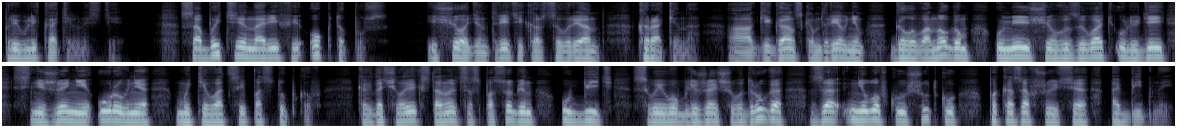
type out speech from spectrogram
привлекательности. События на рифе «Октопус», еще один третий, кажется, вариант «Кракена», о гигантском древнем головоногом, умеющем вызывать у людей снижение уровня мотивации поступков, когда человек становится способен убить своего ближайшего друга за неловкую шутку, показавшуюся обидной.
